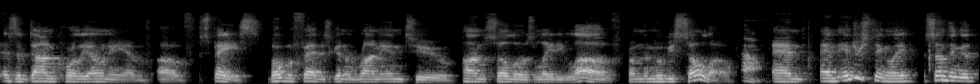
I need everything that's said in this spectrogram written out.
as a Don Corleone of of space, Boba Fett is going to run into Han Solo's lady love from the movie Solo. Oh, And and interestingly, something that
